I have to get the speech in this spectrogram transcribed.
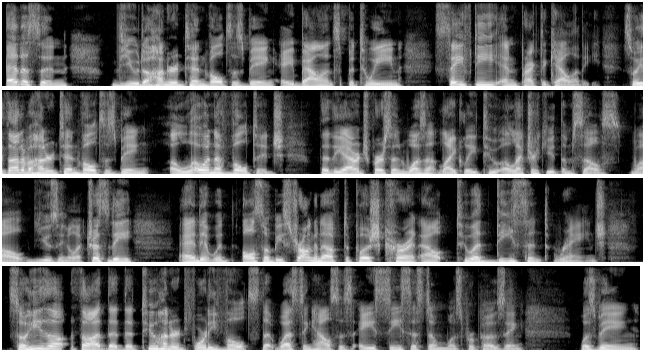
Edison viewed 110 volts as being a balance between safety and practicality. So he thought of 110 volts as being a low enough voltage that the average person wasn't likely to electrocute themselves while using electricity, and it would also be strong enough to push current out to a decent range. So he th- thought that the 240 volts that Westinghouse's AC system was proposing was being,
